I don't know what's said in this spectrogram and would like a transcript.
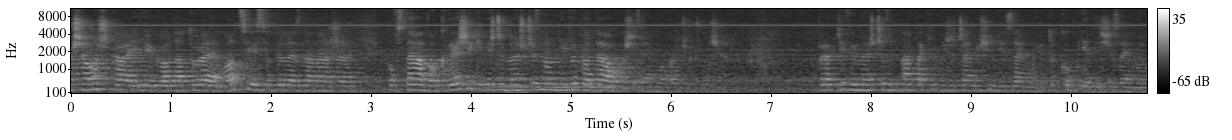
książka i jego natura emocji jest o tyle znana, że powstała w okresie, kiedy jeszcze mężczyznom nie wypadało się zajmować uczuciami. Prawdziwy mężczyzna takimi rzeczami się nie zajmuje, to kobiety się zajmują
